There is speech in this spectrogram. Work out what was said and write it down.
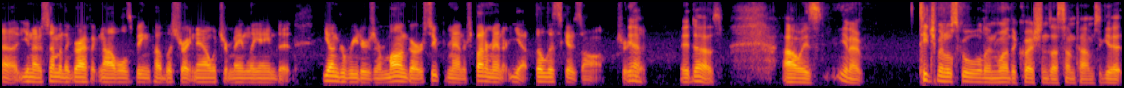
uh, you know some of the graphic novels being published right now, which are mainly aimed at younger readers, or manga, or Superman, or Spider Man, or yeah, the list goes on. Truly. It does. I always, you know, teach middle school, and one of the questions I sometimes get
